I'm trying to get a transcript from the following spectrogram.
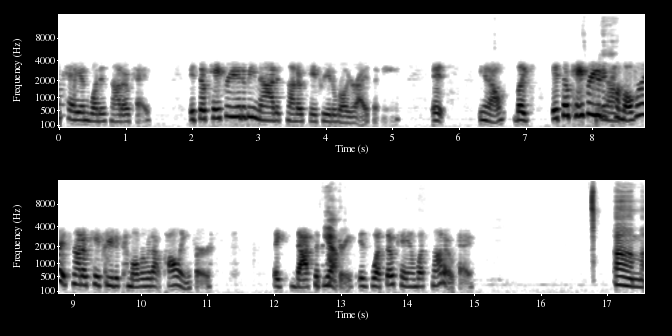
okay and what is not okay. It's okay for you to be mad. It's not okay for you to roll your eyes at me. It's you know, like it's okay for you to yeah. come over. It's not okay for you to come over without calling first. Like that's a boundary yeah. is what's okay and what's not okay. Um,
